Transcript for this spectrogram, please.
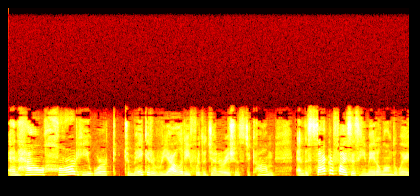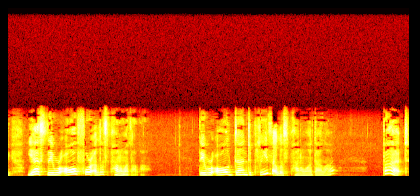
and how hard he worked to make it a reality for the generations to come and the sacrifices he made along the way. Yes, they were all for Allah subhanahu wa ta'ala. They were all done to please Allah subhanahu wa ta'ala. But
